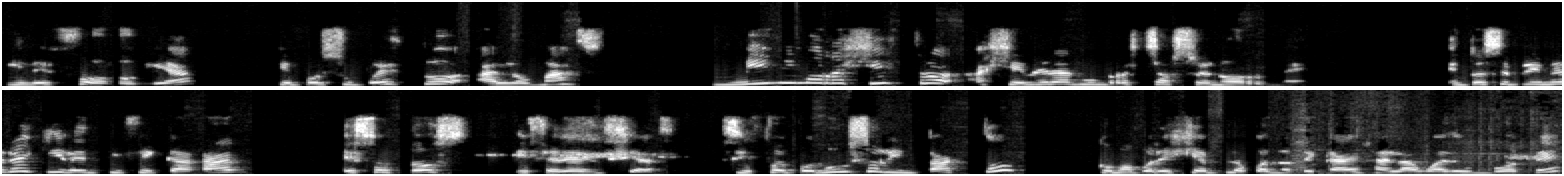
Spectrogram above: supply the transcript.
y de fobia que por supuesto a lo más mínimo registro generan un rechazo enorme. Entonces primero hay que identificar esas dos diferencias. Si fue por un solo impacto, como por ejemplo cuando te caes al agua de un bote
